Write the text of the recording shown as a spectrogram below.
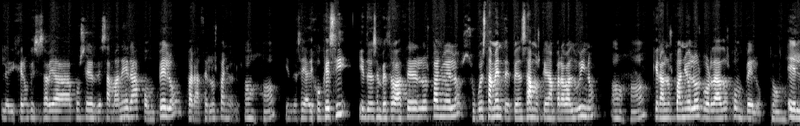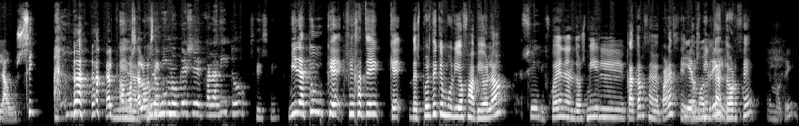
le dijeron que si sabía coser de esa manera, con pelo, para hacer los pañuelos. Y entonces ella dijo que sí, y entonces empezó a hacer los pañuelos. Supuestamente pensamos que eran para Balduino, que eran los pañuelos bordados con pelo. El lausí. el famoso lausí. Lo mismo que ese caladito. Sí, sí. Mira tú, que fíjate que después de que murió Fabiola, sí. fue en el 2014, me parece. Y en 2014. En Motril.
